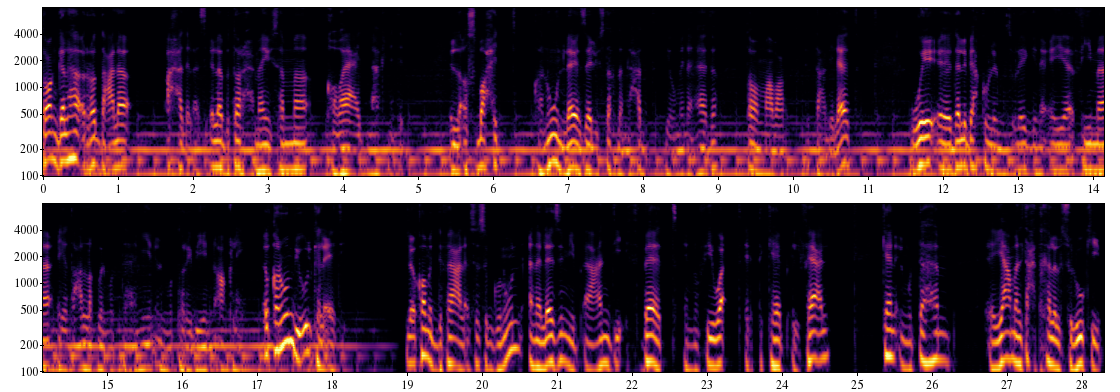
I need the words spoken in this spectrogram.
طبعا جالها الرد على أحد الأسئلة بطرح ما يسمى قواعد ماكنتن اللي أصبحت قانون لا يزال يستخدم لحد يومنا هذا طبعا مع بعض التعديلات. وده اللي بيحكم للمسؤولية الجنائية فيما يتعلق بالمتهمين المضطربين عقليا. القانون بيقول كالآتي لإقامة الدفاع على أساس الجنون أنا لازم يبقى عندي إثبات إنه في وقت ارتكاب الفعل كان المتهم يعمل تحت خلل سلوكي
